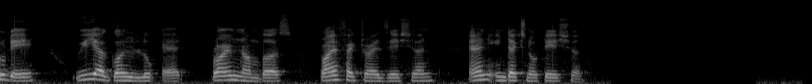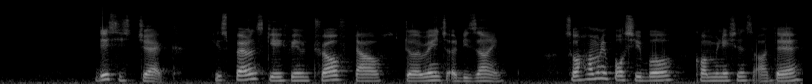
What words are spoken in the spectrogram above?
Today, we are going to look at prime numbers, prime factorization, and index notation. This is Jack. His parents gave him 12 tiles to arrange a design. So how many possible combinations are there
